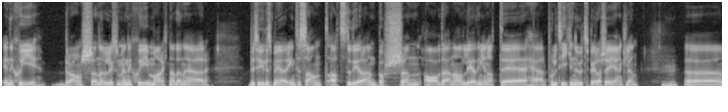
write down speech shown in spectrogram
energibranschen eller liksom energimarknaden är betydligt mer intressant att studera än börsen av den anledningen att det är här politiken utspelar sig egentligen. Eh,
